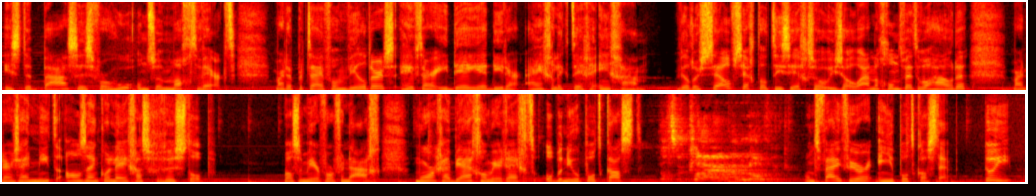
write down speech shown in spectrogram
is de basis voor hoe onze macht werkt. Maar de partij van Wilders heeft daar ideeën die daar eigenlijk tegen ingaan. Wilders zelf zegt dat hij zich sowieso aan de grondwet wil houden, maar daar zijn niet al zijn collega's gerust op. Was er meer voor vandaag. Morgen heb jij gewoon weer recht op een nieuwe podcast. Dat is klaar, dat beloof ik. Rond 5 uur in je podcast-app. Doei!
